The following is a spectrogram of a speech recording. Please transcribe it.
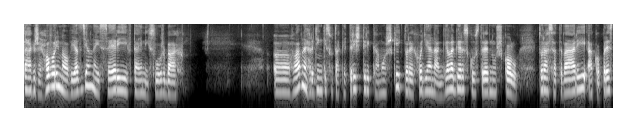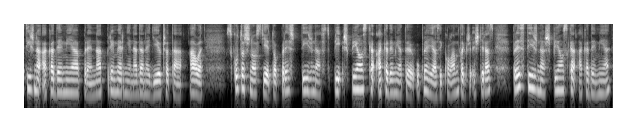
Takže hovoríme o viacdielnej sérii v tajných službách. Eh, hlavné hrdinky sú také 3-4 kamošky, ktoré chodia na Gelegerskú strednú školu, ktorá sa tvári ako prestížna akadémia pre nadpriemerne nadané dievčatá, ale v skutočnosti je to prestížna špionská akadémia, to je úplne jazykolám, takže ešte raz, prestížna špionská akadémia,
